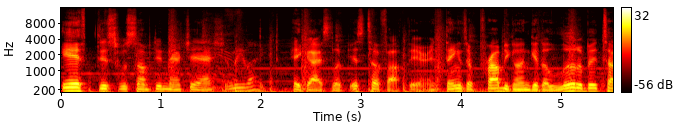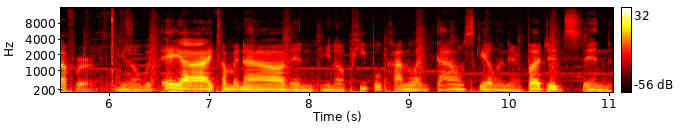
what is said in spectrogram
if this was something that you actually liked. Hey guys, look, it's tough out there and things are probably to get a little bit tougher, you know, with AI coming out and, you know, people kind of like downscaling their budgets and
